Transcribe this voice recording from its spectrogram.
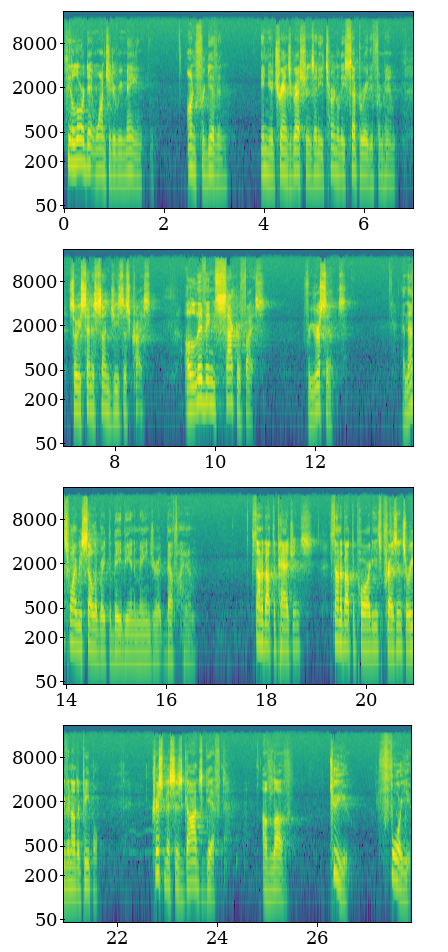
See, the Lord didn't want you to remain unforgiven in your transgressions and eternally separated from Him. So He sent His Son, Jesus Christ, a living sacrifice for your sins and that's why we celebrate the baby in the manger at Bethlehem. It's not about the pageants, it's not about the parties, presents, or even other people. Christmas is God's gift of love to you, for you.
